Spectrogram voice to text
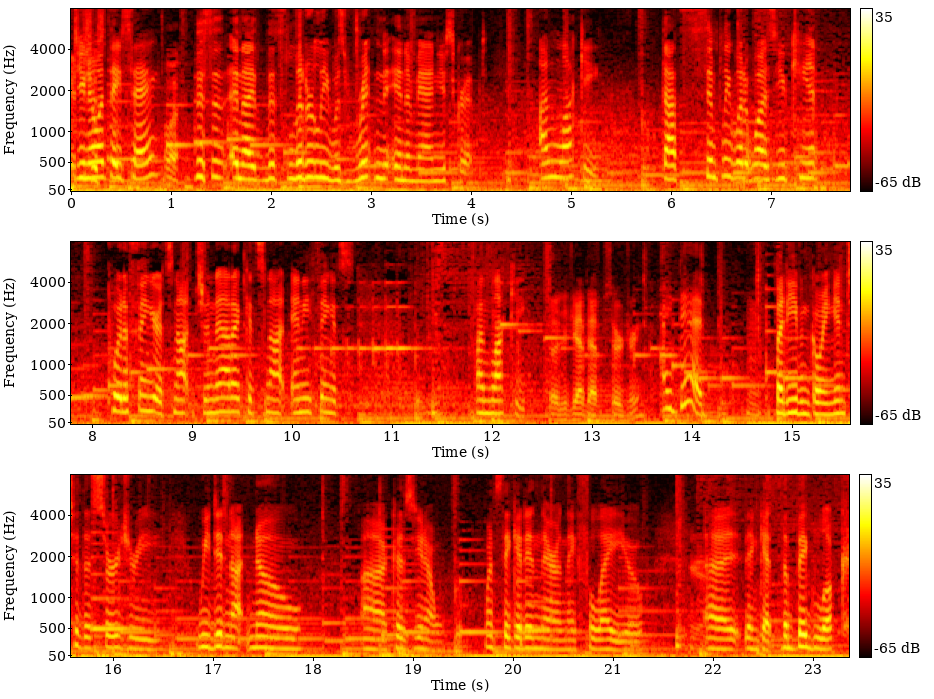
Do you know what they say? What? This is, and I, this literally was written in a manuscript. Unlucky. That's simply what it was. You can't put a finger. It's not genetic. It's not anything. It's unlucky. So did you have to have surgery? I did. But even going into the surgery, we did not know because you know once they get in there and they fillet you uh, and get the big look,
